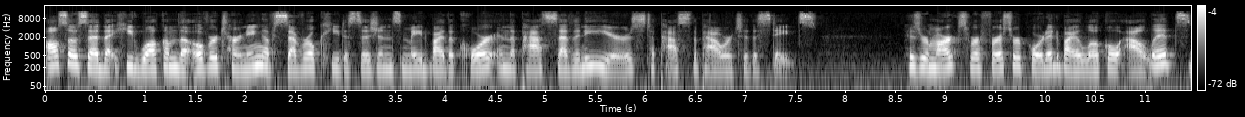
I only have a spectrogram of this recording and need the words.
also said that he'd welcome the overturning of several key decisions made by the court in the past 70 years to pass the power to the states. His remarks were first reported by local outlets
